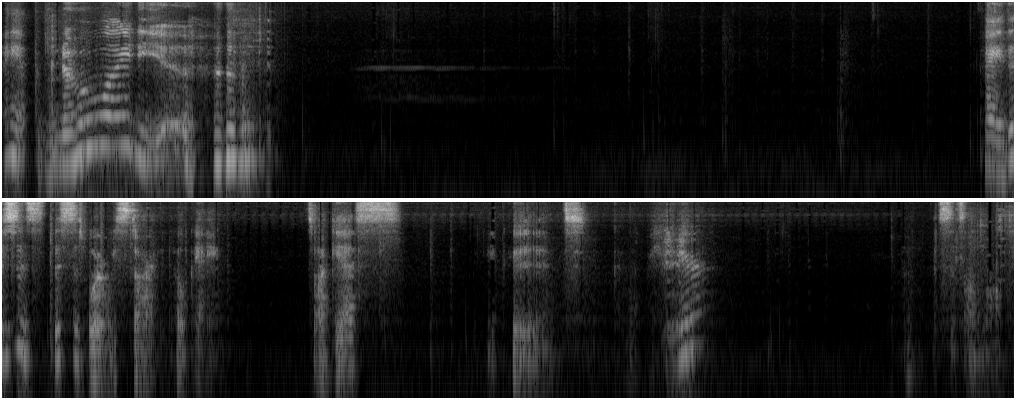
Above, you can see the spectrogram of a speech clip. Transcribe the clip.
I have no idea. hey, this is this is where we started. Okay. So I guess you could come over here. This is unlocked.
